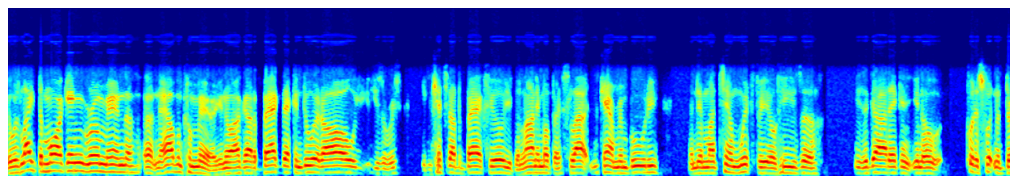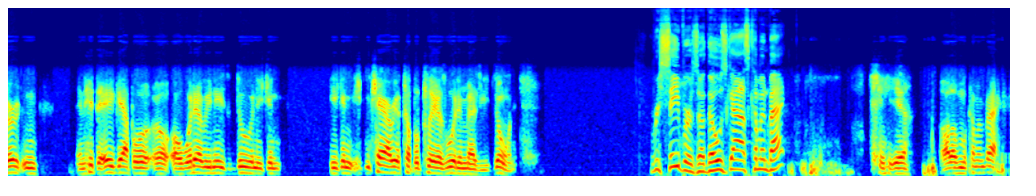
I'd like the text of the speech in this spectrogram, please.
it was like the Mark Ingram and, uh, Alvin Kamara. You know, I got a back that can do it all. He's a you can catch it out the backfield. You can line him up at slot and Cameron Booty, and then my Tim Whitfield. He's a he's a guy that can you know put his foot in the dirt and and hit the A gap or, or, or whatever he needs to do, and he can he can he can carry a couple of players with him as he's doing it. Receivers are those guys coming back? yeah, all of them are coming back.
